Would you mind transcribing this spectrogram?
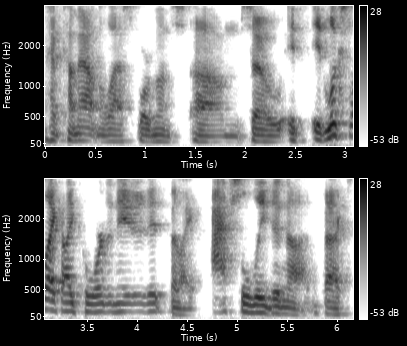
have come out in the last four months. Um, so it, it looks like I coordinated it, but I absolutely did not. In fact,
